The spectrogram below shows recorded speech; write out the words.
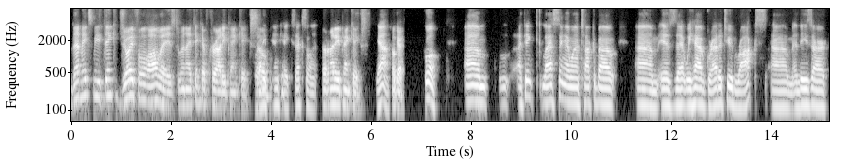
that makes me think joyful always when I think of karate pancakes. So, karate pancakes, excellent. Karate pancakes. Yeah. Okay. Cool. Um, I think last thing I want to talk about um, is that we have gratitude rocks, um, and these are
